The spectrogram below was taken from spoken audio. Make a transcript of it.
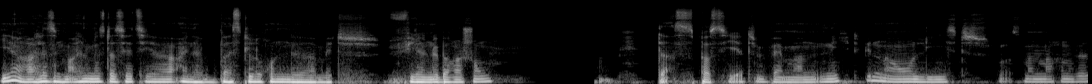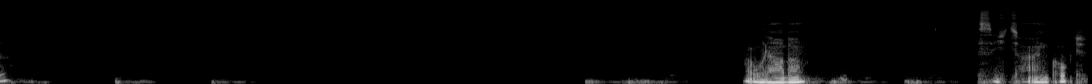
Ja, alles in allem ist das jetzt hier eine Bastelrunde mit vielen Überraschungen. Das passiert, wenn man nicht genau liest, was man machen will. Oder aber es sich zwar anguckt,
